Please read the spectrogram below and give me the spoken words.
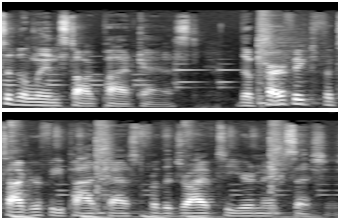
to the Lens Talk Podcast, the perfect photography podcast for the drive to your next session.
